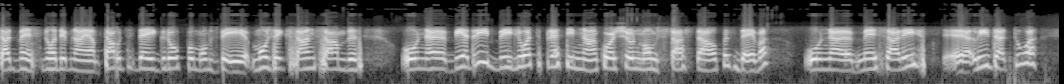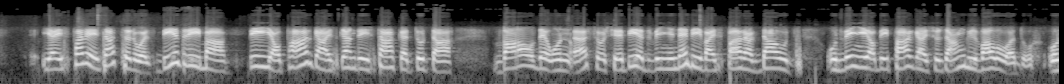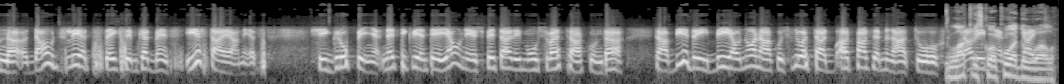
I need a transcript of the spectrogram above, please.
Tad mēs nodibinājām tautsdeju grupu, mums bija muzikas ansamblis, Un uh, biedrība bija ļoti pretim nākoša un mums tās telpas deva. Un uh, mēs arī uh, līdz ar to, ja es pareizi atceros, biedrībā bija jau pārgājis gandrīz tā, ka tur tā valde un esošie biedri, viņi nebija vairs pārāk daudz. Un viņi jau bija pārgājuši uz angļu valodu. Un uh, daudz lietas, teiksim, kad mēs iestājāmies, šī grupiņa, ne tik vien tie jaunieši, bet arī mūsu vecāki un tā. Uh, tā biedrība bija jau nonākusi ļoti tādu ar pazeminātu latvisko kodolu.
